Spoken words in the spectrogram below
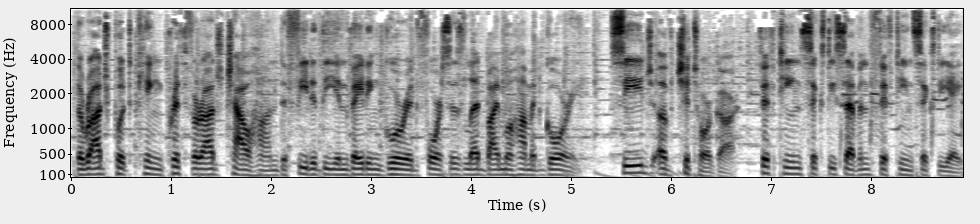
The Rajput king Prithviraj Chauhan defeated the invading Ghurid forces led by Muhammad Ghori. Siege of Chittorgarh, 1567-1568.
